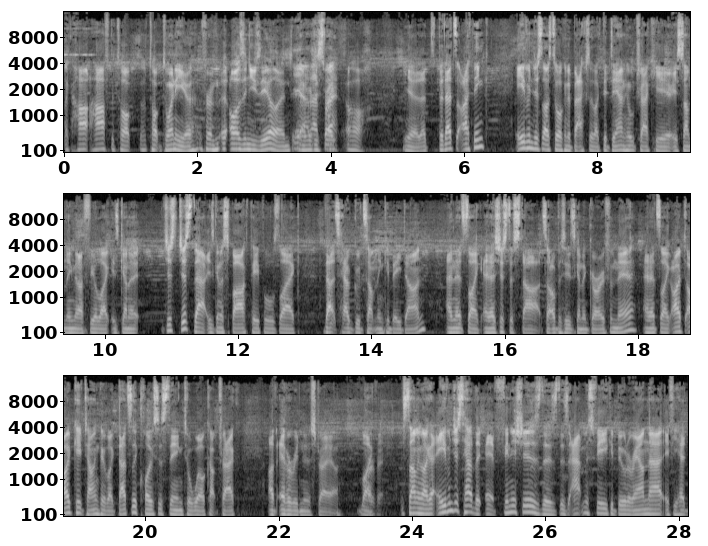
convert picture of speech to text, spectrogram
like half, half the top the top twenty are from Oz and New Zealand. Yeah, and we're that's just like, oh, yeah, that's. But that's I think even just I was talking to Baxter, like the downhill track here is something that I feel like is gonna just just that is gonna spark people's like that's how good something can be done. And it's like, and it's just a start. So obviously, it's going to grow from there. And it's like, I, I keep telling people, like, that's the closest thing to a World Cup track I've ever ridden in Australia. Like, Perfect. Something like that. Even just how the, it finishes, there's there's atmosphere you could build around that. If you had,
